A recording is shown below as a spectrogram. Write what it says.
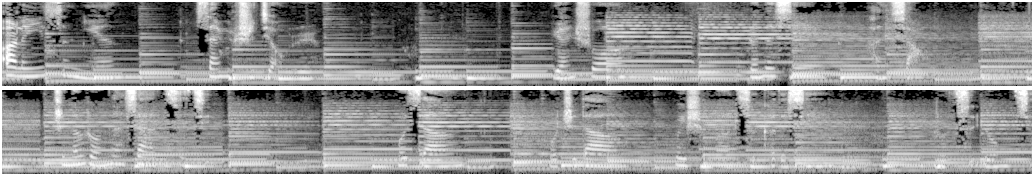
二零一四年三月十九日，原说：“人的心很小，只能容纳下自己。”我想，我知道为什么此刻的心如此拥挤。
